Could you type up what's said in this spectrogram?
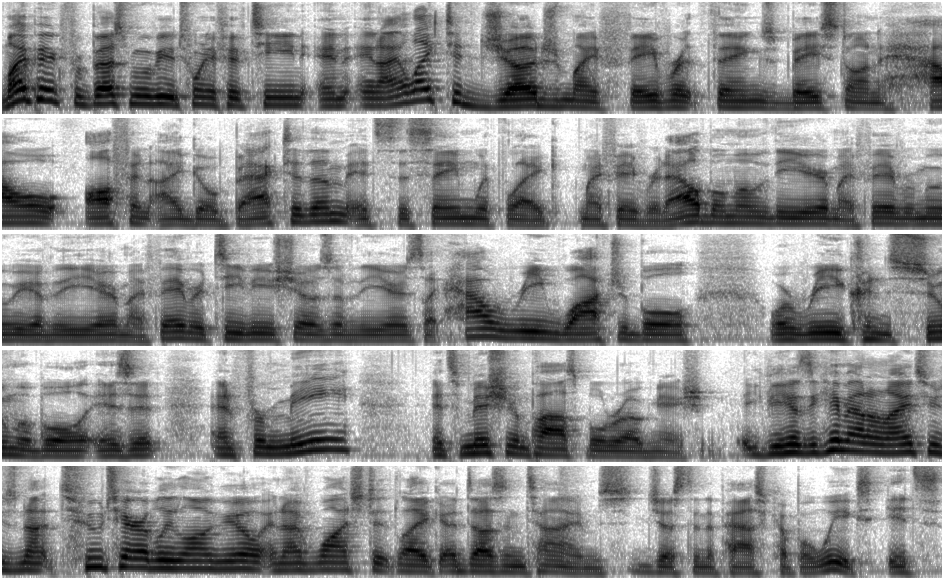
My pick for best movie of 2015, and, and I like to judge my favorite things based on how often I go back to them. It's the same with like my favorite album of the year, my favorite movie of the year, my favorite TV shows of the year. It's like how rewatchable or reconsumable is it? And for me, it's Mission Impossible Rogue Nation. Because it came out on iTunes not too terribly long ago, and I've watched it like a dozen times just in the past couple weeks. It's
